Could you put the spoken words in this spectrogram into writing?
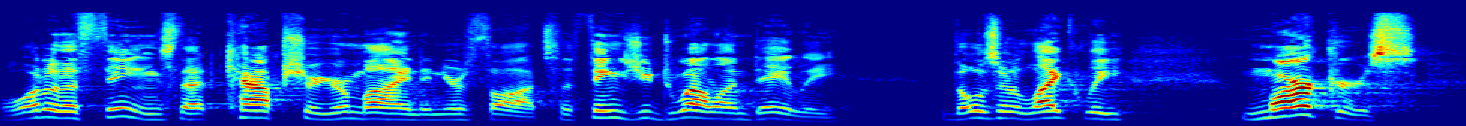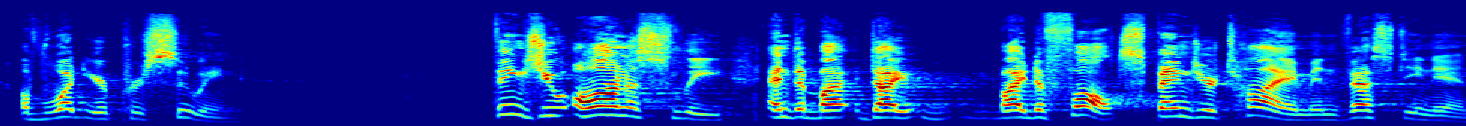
What are the things that capture your mind and your thoughts? The things you dwell on daily. Those are likely markers of what you're pursuing. Things you honestly and by, default spend your time investing in.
